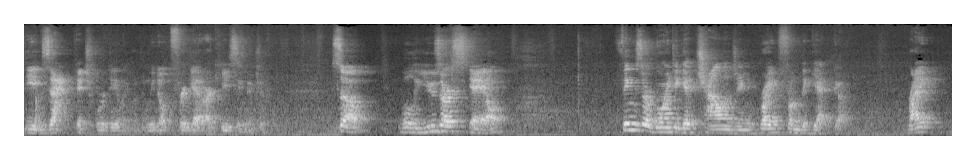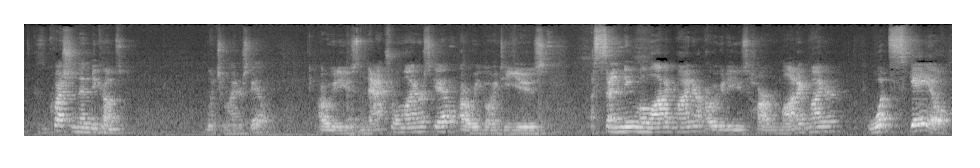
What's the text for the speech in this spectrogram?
the exact pitch we're dealing with and we don't forget our key signature. So we'll use our scale. Things are going to get challenging right from the get-go, right? Because the question then becomes, which minor scale? Are we going to use natural minor scale? Are we going to use ascending melodic minor? Are we going to use harmonic minor? What scale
